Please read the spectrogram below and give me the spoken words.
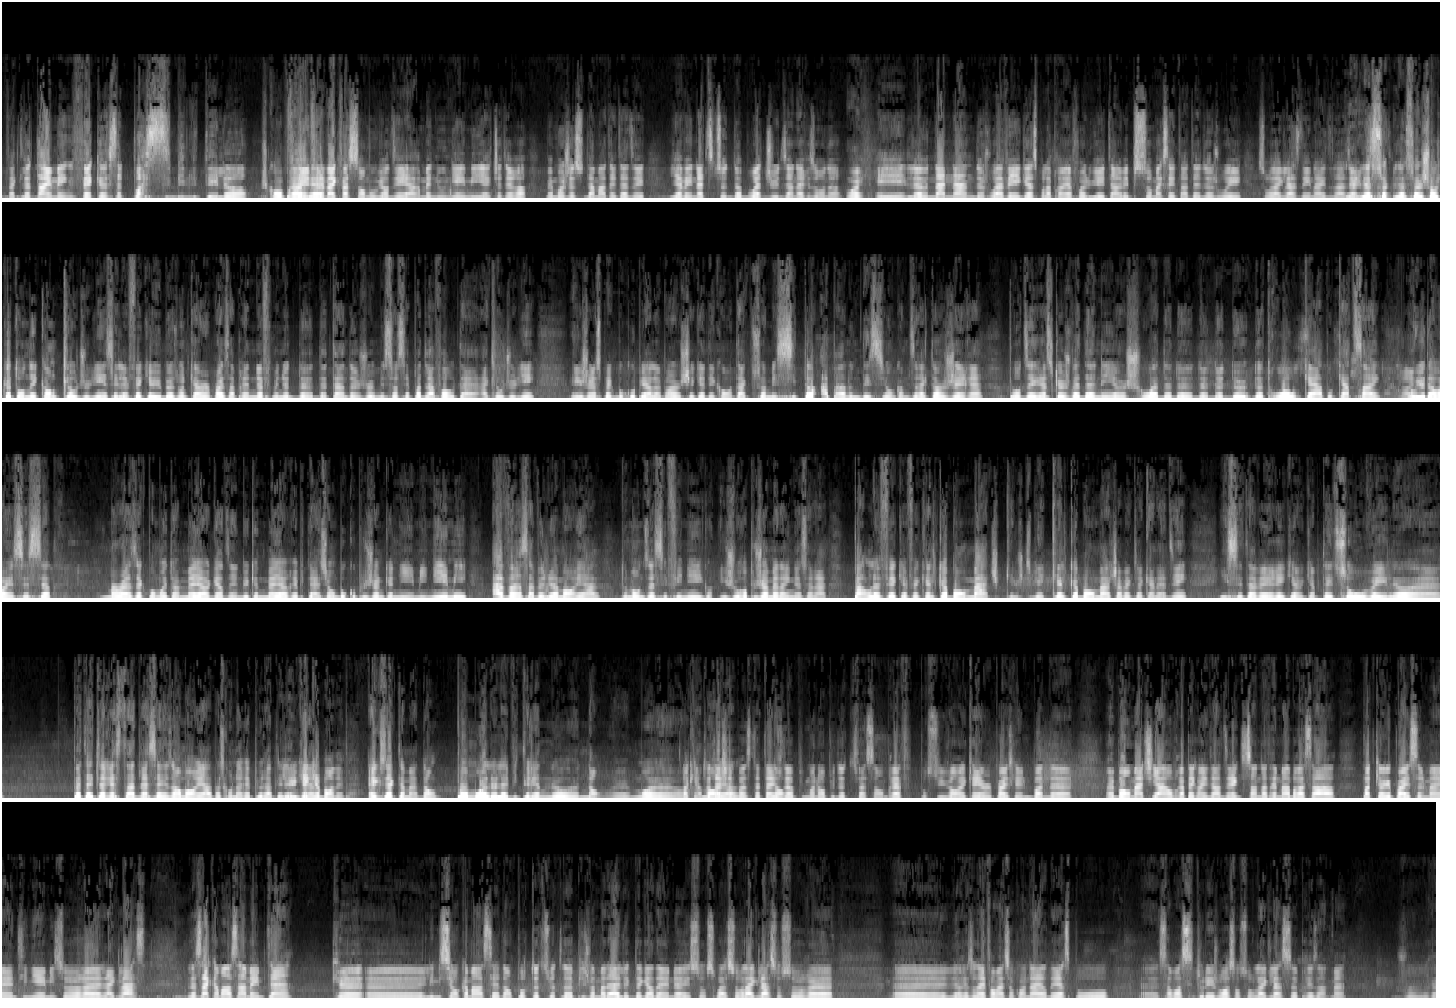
fait que le timing fait que cette possibilité-là. Je comprends. avec face son move, ils ont dit remets-nous Niemi, etc. Mais moi, je suis de la mentalité à dire il y avait une attitude de boîte jeudi en Arizona. Oui. Et le nanan de jouer à Vegas pour la première fois lui a été enlevé. Puis sûrement que ça tenté de jouer sur la glace des Knights de Las Vegas. la seule chose qui a tourné contre Claude Julien, c'est le fait qu'il a eu besoin de Carey Price après 9 minutes de, temps de jeu. Mais ça, c'est pas de la faute à Claude Julien et je respecte beaucoup Pierre Lebrun. Je sais qu'il y a des contacts, tout ça. Mais si tu as à prendre une décision comme directeur gérant pour dire est-ce que je vais donner un choix de, de, de, deux, de 3 ou 4 ou 4-5 au lieu d'avoir un 6-7, Mrazek, pour moi, est un meilleur gardien de but, qui a une meilleure réputation, beaucoup plus jeune que Niemi. Niemi, avant sa venue à Montréal, tout le monde disait c'est fini, il ne jouera plus jamais dans la Ligue nationale. Par le fait qu'il a fait quelques bons matchs, je dis bien quelques bons matchs avec le Canadien, il s'est avéré qu'il a, a peut-être sauvé là, euh, peut-être le restant de la saison à Montréal, parce qu'on aurait pu rappeler Il y a eu quelques bons départs. Exactement. Donc, pour moi, la vitrine, là, non. Euh, moi, OK, à toi, n'achètes pas cette thèse-là, puis moi non plus, de toute façon. Bref, poursuivons. Avec Carey Price qui a eu une bonne, euh, un bon match hier. On vous rappelle qu'on est en direct du centre d'entraînement à Brossard. Pas de Carey Price, seulement Anthony Amy sur euh, la glace. Là, ça a commencé en même temps que l'émission commençait. Donc, pour tout de suite, là, puis je vais demander à Luc de garder un œil sur soit sur la glace ou sur euh, le réseau d'information qu'on a à RDS pour euh, savoir si tous les joueurs sont sur la glace euh, présentement.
